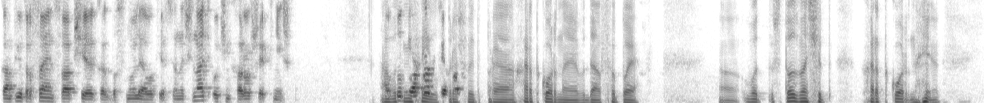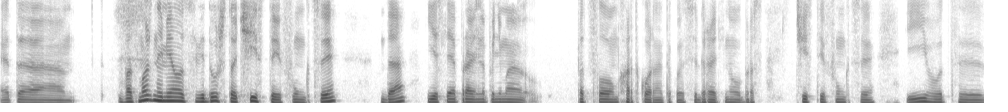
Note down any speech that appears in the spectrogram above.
компьютер-сайенс вообще как бы с нуля. Вот если начинать, очень хорошая книжка. А вот, вот Михаил вопрос, спрашивает про хардкорное, да, ФП. А, вот что значит хардкорные? Это, возможно, имелось в виду, что чистые функции, да, если я правильно понимаю, под словом хардкорный такой собирательный образ, чистые функции, и вот э,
